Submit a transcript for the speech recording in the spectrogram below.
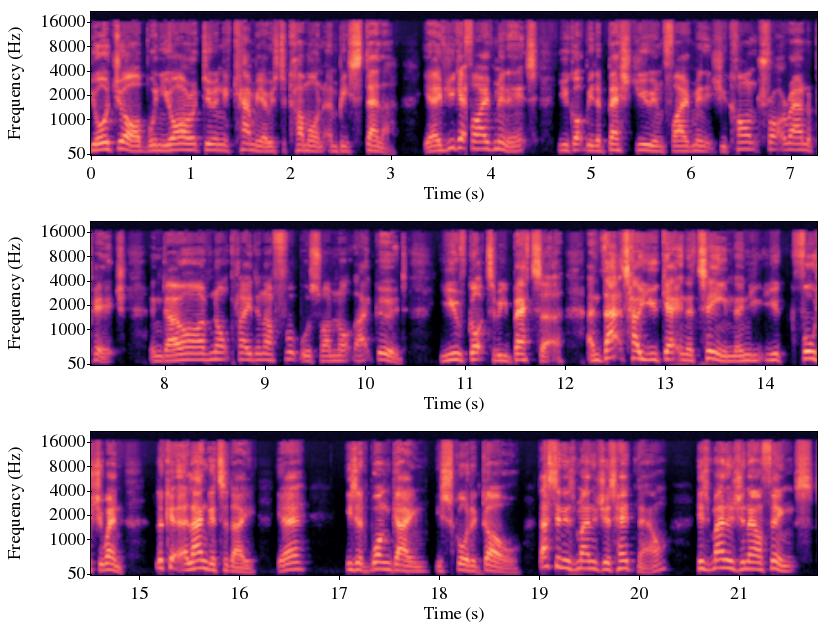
Your job when you are doing a cameo is to come on and be stellar. Yeah, if you get five minutes, you've got to be the best you in five minutes. You can't trot around the pitch and go, Oh, I've not played enough football, so I'm not that good. You've got to be better. And that's how you get in a team. Then you, you force you in. Look at Elanga today. Yeah. He's had one game, he scored a goal. That's in his manager's head now. His manager now thinks,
